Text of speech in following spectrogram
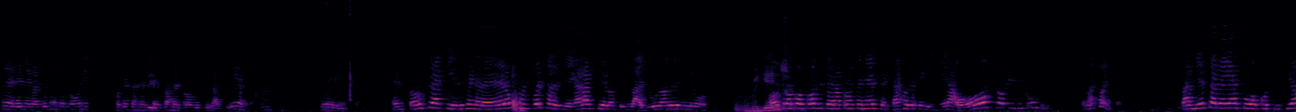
generaciones de Noé, porque se Sí. empezó a reproducir la tierra. Sí. Entonces aquí dice que era un esfuerzo de llegar al cielo sin la ayuda de Dios. Otro propósito era protegerse en caso de que viniera otro diluvio. ¿Se das cuenta? También se veía su oposición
